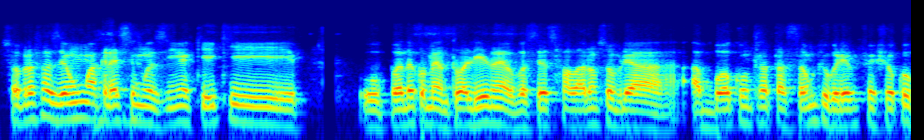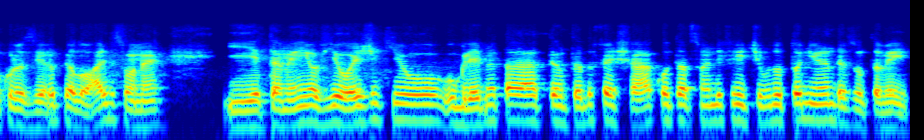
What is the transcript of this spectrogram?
Só para fazer um acréscimozinho aqui que o Panda comentou ali, né? Vocês falaram sobre a, a boa contratação que o Grêmio fechou com o Cruzeiro pelo Alisson, né? E também eu vi hoje que o, o Grêmio está tentando fechar a contratação definitiva do Tony Anderson também,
